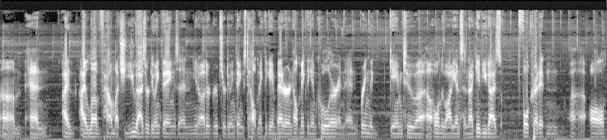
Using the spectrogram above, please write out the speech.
Um, and I, I love how much you guys are doing things and you know other groups are doing things to help make the game better and help make the game cooler and, and bring the game to a, a whole new audience. And I give you guys full credit and uh, all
